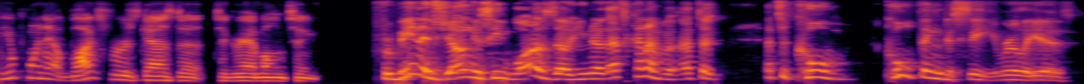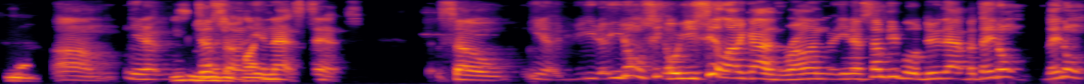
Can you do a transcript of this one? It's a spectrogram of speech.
he'll point out blocks for his guys to, to grab onto. For being as young as he was, though, you know that's kind of a, that's a that's a cool cool thing to see. It really is. Yeah. Um, you know, he's just in that sense. So you know, you you don't see, or you see a lot of guys run. You know, some people do that, but they don't they don't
